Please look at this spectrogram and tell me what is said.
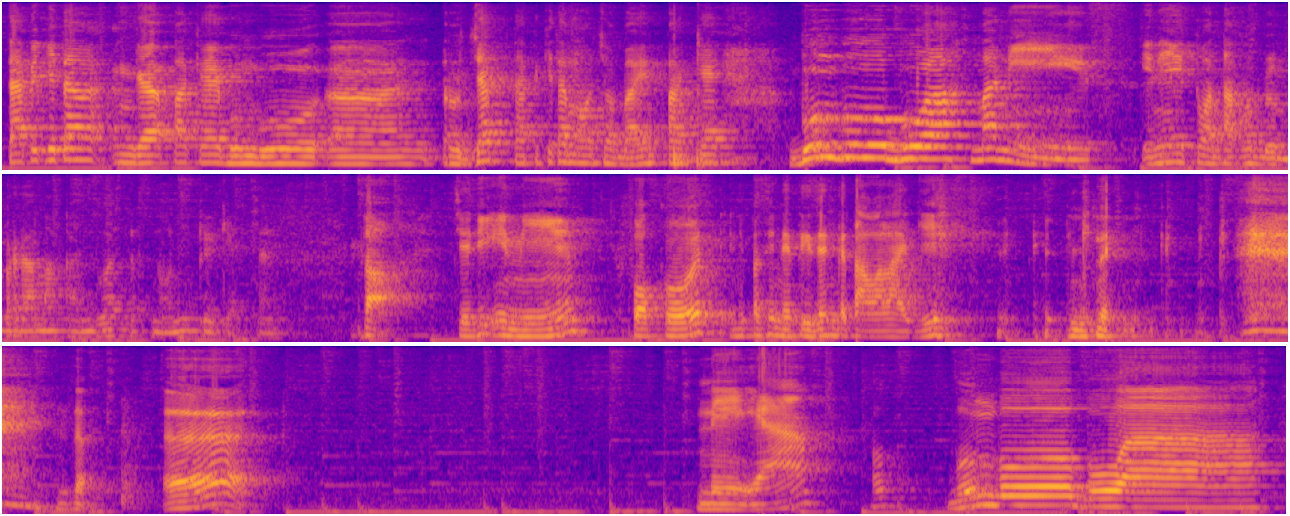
tapi kita nggak pakai bumbu eh, rujak, tapi kita mau cobain pakai bumbu buah manis. Ini Tuan Takut belum pernah makan dua stas noni kegiatan. So, jadi ini fokus, ini pasti netizen ketawa lagi. So, eh. Nih ya, oh, bumbu buah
